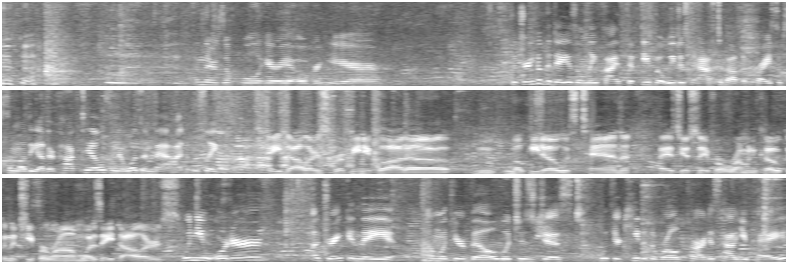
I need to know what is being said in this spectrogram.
and there's a pool area over here. The drink of the day is only $5.50, but we just asked about the price of some of the other cocktails, and it wasn't bad. It was like Eight dollars for a pina colada. M- mojito was ten. I asked yesterday for a rum and coke, and the cheaper rum was eight dollars. when you order a drink and they come with your bill, which is just with your key to the world card is how you pay,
